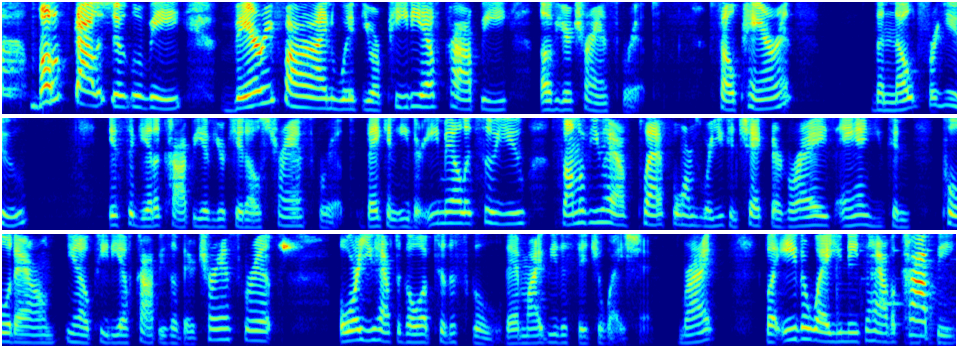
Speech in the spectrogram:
most scholarships will be very fine with your PDF copy of your transcript. So, parents, the note for you is to get a copy of your kiddo's transcript. They can either email it to you. Some of you have platforms where you can check their grades and you can pull down, you know, PDF copies of their transcript, or you have to go up to the school. That might be the situation, right? But either way, you need to have a copy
